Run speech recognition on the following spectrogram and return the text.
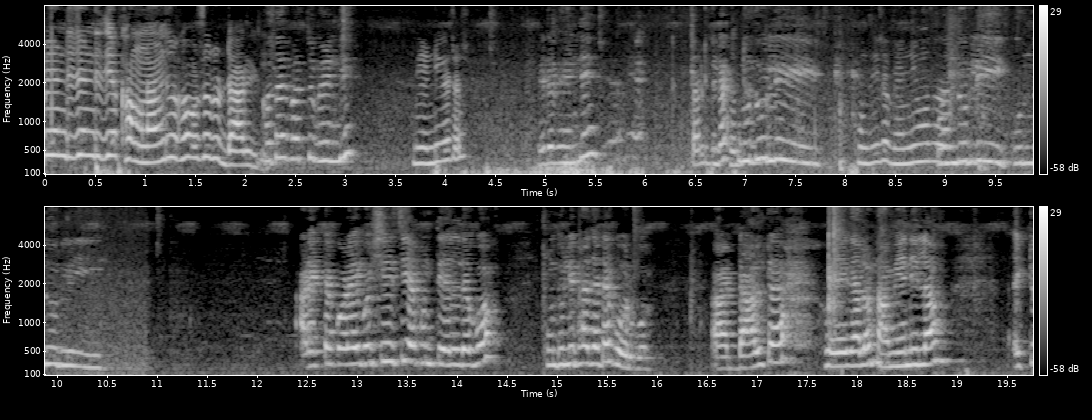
ভেন্ডি টেন্ডি দিয়ে খাব না আমি তো খাব শুধু ডাল কোথায় পাচ্ছ ভেন্ডি? ভেন্ডি কেটে এটা ভেন্ডি? তাহলে কি কুন্দিটা ভেন্ডি মতো। কুন্দুলি কুন্দুলি। আর একটা কড়াই বসিয়েছি এখন তেল দেব। কুন্দুলি ভাজাটা করব। আর ডালটা হয়ে গেল নামিয়ে নিলাম। একটু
